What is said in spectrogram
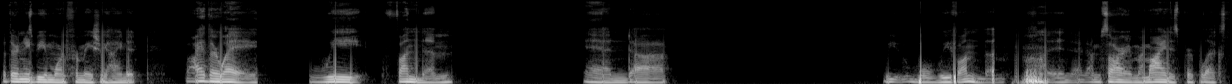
but there needs to be more information behind it. But either way, we fund them, and uh, we well, we fund them. and, and, I'm sorry, my mind is perplexed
